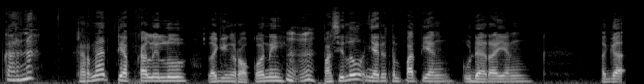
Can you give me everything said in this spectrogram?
Karena karena tiap kali lu lagi ngerokok nih Mm-mm. pasti lu nyari tempat yang udara yang agak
